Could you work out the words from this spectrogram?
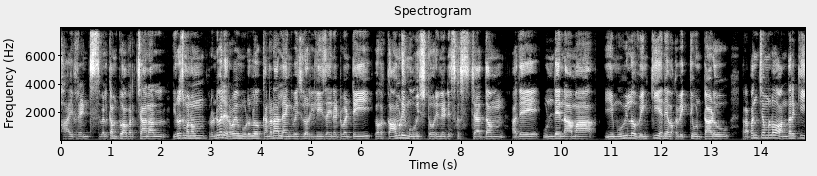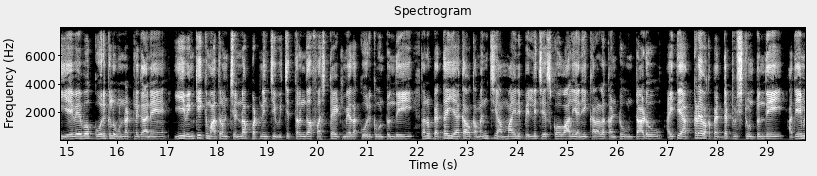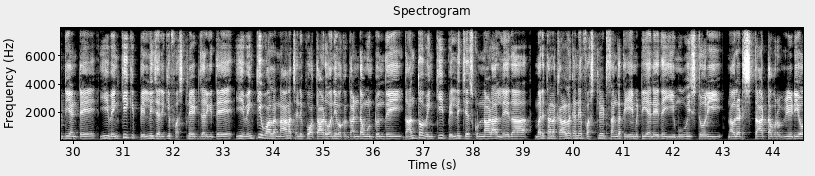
Hi friends welcome to our channel ఈరోజు మనం రెండు వేల ఇరవై మూడులో కన్నడ లాంగ్వేజ్లో రిలీజ్ అయినటువంటి ఒక కామెడీ మూవీ స్టోరీని డిస్కస్ చేద్దాం. అదే ఉండే నామా ఈ మూవీలో వెంకీ అనే ఒక వ్యక్తి ఉంటాడు. ప్రపంచంలో అందరికీ ఏవేవో కోరికలు ఉన్నట్లుగానే ఈ వెంకీకి మాత్రం చిన్నప్పటి నుంచి విచిత్రంగా ఫస్ట్ నైట్ మీద కోరిక ఉంటుంది. తను పెద్దయ్యాక ఒక మంచి అమ్మాయిని పెళ్ళి చేసుకోవాలి అని కలలు కంటూ ఉంటాడు. అయితే అక్కడే ఒక పెద్ద ట్విస్ట్ ఉంటుంది. అదేమిటి అంటే ఈ వెంకీకి పెళ్ళి జరిగి ఫస్ట్ నైట్ జరిగితే ఈ వెంకీ వాళ్ళ నాన్న చనిపోతాడు అని ఒక గండం ఉంటుంది. దాంతో వెంకీ పెళ్ళి చేసుకున్నాడా లేదా? మరి తన కలలకనే ఫస్ట్ నైట్ సంగతి ఏమిటి అనేది ఈ movie story. Now let start our video.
